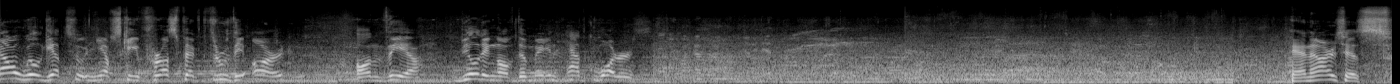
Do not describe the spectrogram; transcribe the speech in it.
Now we'll get to Nevsky Prospect through the arc on the building of the main headquarters. An artist,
